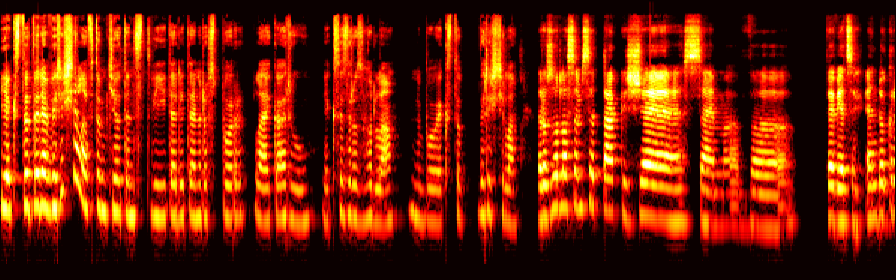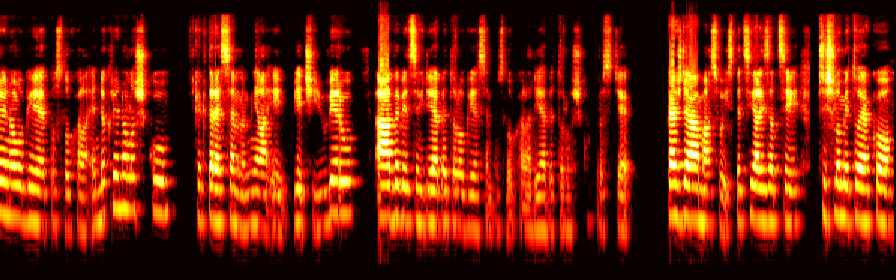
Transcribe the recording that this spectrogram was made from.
Jak jste teda vyřešila v tom těhotenství tady ten rozpor lékařů? Jak se rozhodla? Nebo jak jste to vyřešila? Rozhodla jsem se tak, že jsem v, ve věcech endokrinologie poslouchala endokrinoložku, ke které jsem měla i větší důvěru a ve věcech diabetologie jsem poslouchala diabetoložku. Prostě každá má svoji specializaci. Přišlo mi to jako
